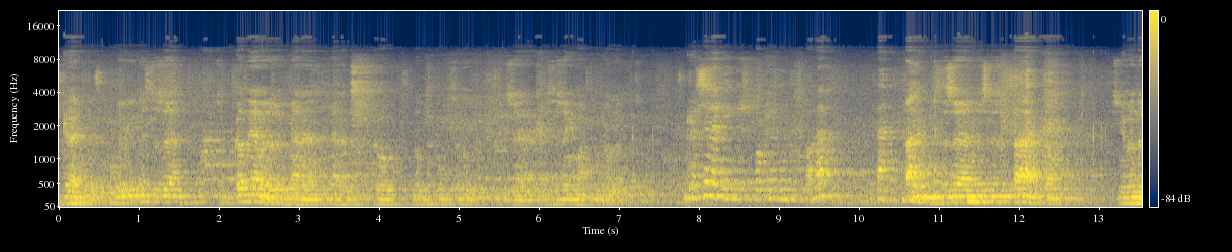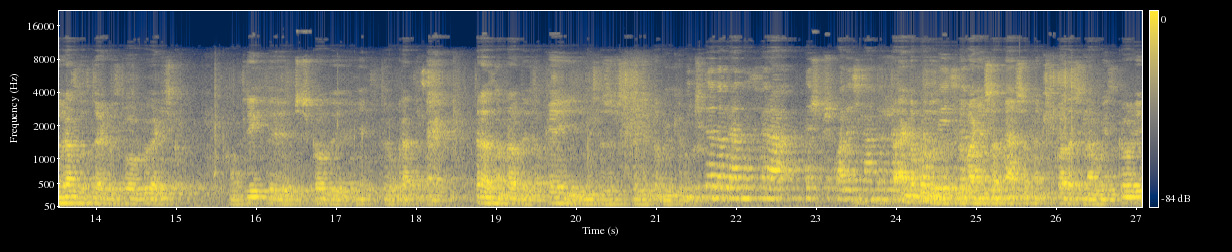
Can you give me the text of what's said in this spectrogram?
zgrać te zespoły i myślę, że, że pokazujemy, że w miarę, w miarę wszystko dobrze funkcjonuje. I że myślę, że nie ma z tym problemu. Gra się lepiej niż w poprzednim zespole? Tak. Tak, myślę, że myślę, że tak. No, już nie będę wracał do tego, że były jakieś konflikty, przeszkody, nie chcę tego wracać, ale teraz naprawdę jest ok i myślę, że wszystko idzie w dobrym kierunku. Czy ta dobra atmosfera też przekłada się na to, że Tak, na pewno zdecydowanie szatnia, szatnia przykłada się na boisko i,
